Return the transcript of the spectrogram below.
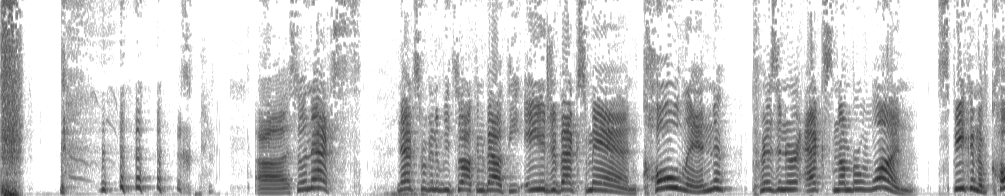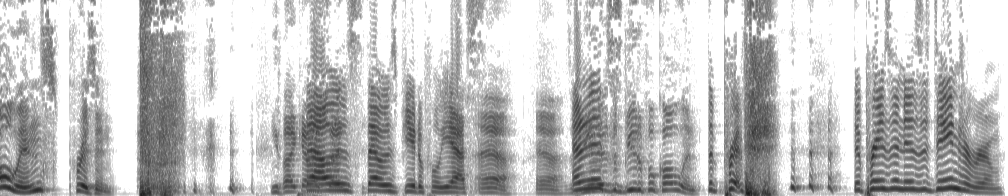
Uh, so next, next we're going to be talking about the Age of X-Man, colon, Prisoner X number one. Speaking of colons, prison. you like how that I said- was that was beautiful yes Yeah, yeah. It's And it's- it's a beautiful colon. the pri- the prison is a danger room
